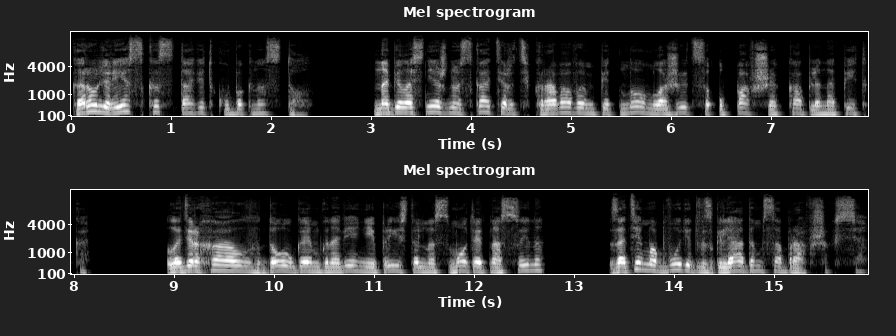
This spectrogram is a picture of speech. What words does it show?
король резко ставит кубок на стол. На белоснежную скатерть кровавым пятном ложится упавшая капля напитка. Ладерхал долгое мгновение пристально смотрит на сына, затем обводит взглядом собравшихся.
